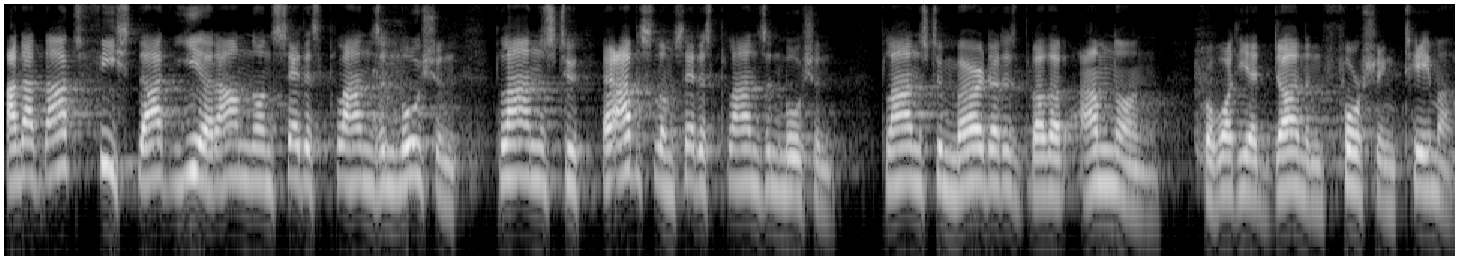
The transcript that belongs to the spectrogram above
And at that feast that year, Amnon set his plans in motion. Plans to, uh, Absalom set his plans in motion. Plans to murder his brother Amnon for what he had done in forcing Tamar.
